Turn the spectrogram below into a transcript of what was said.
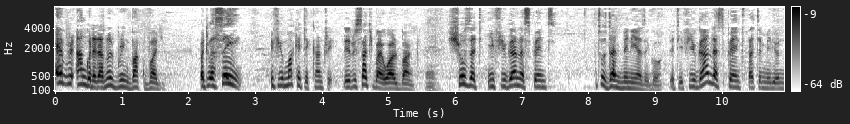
Every angle that does not bring back value. But we are saying if you market a country, the research by World Bank shows that if Uganda spent it was done many years ago that if Uganda spent $30 million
